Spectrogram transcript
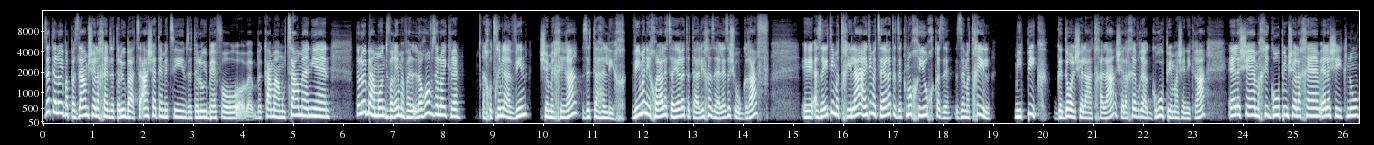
זה תלוי בפזם שלכם, זה תלוי בהצעה שאתם מציעים, זה תלוי באיפה, בכמה המוצר מעניין, תלוי בהמון דברים, אבל לרוב זה לא יקרה. אנחנו צריכים להבין שמכירה זה תהליך. ואם אני יכולה לצייר את התהליך הזה על איזשהו גרף, אה, אז הייתי מתחילה, הייתי מציירת את זה כמו חיוך כזה, זה מתחיל מפיק גדול של ההתחלה, של החבר'ה הגרופים מה שנקרא, אלה שהם הכי גרופים שלכם, אלה שיקנו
